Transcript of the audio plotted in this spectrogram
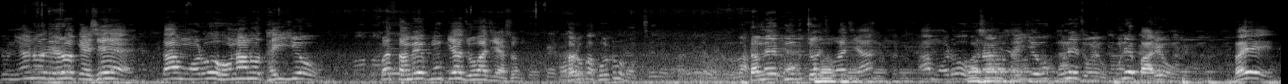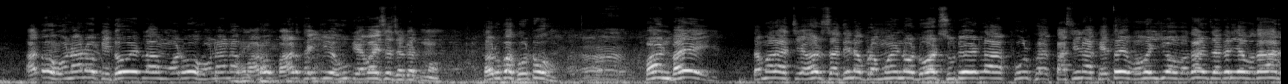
દુનિયાનો દેરો કે છે કે આ મોડવો હોનાનો થઈ ગયો. પણ તમે મુખ ક્યાં જોવા જ્યા છો? ખરું કે ખોટું? તમે એક જો જોવા જ્યા? આ મોડવો હોનાનો થઈ ગયો કોને જોયું? કોને ભાર્યો ભાઈ, આ તો હોનાનો કીધો એટલે આ મોડવો હોનાના ભારો ભાર થઈ ગયો એવું કહેવાય છે જગતમાં. ખરું કે ખોટું? પણ ભાઈ, તમારા ચહેર સધીને બ્રહ્માંડનો દોઢ છૂટ્યો એટલે આ ફૂલ કાશીના ખેતરે વવાઈ ગયો વગાડ જગડિયા વગાડ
